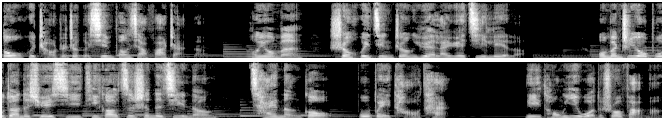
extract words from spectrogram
都会朝着这个新方向发展的。朋友们，社会竞争越来越激烈了，我们只有不断的学习，提高自身的技能，才能够不被淘汰。你同意我的说法吗？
